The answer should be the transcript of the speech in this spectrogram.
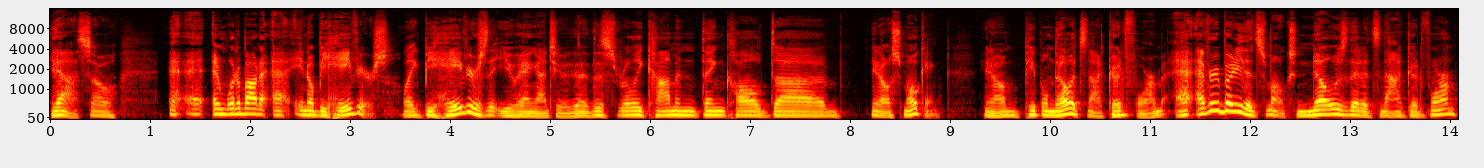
yeah. So, and what about uh, you know behaviors like behaviors that you hang on to? This really common thing called uh, you know smoking. You know, people know it's not good for them. Everybody that smokes knows that it's not good for them,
